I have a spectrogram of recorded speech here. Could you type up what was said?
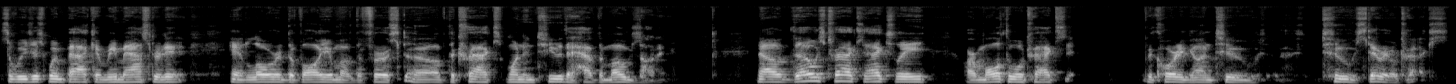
So we just went back and remastered it and lowered the volume of the first uh, of the tracks one and two that have the modes on it. Now those tracks actually are multiple tracks recording onto two stereo tracks.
